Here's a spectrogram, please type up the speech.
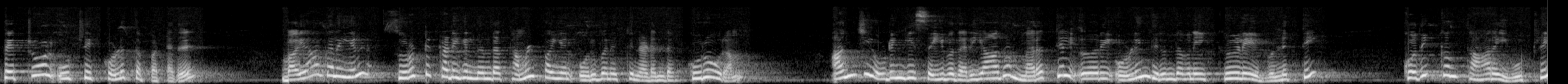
பெட்ரோல் ஊற்றி கொளுத்தப்பட்டது. பயாதலையில் சுருட்டுக்கடையில் நின்ற தமிழ் பையன் ஒருவனுக்கு நடந்த குரூரம் அஞ்சி ஒடுங்கி செய்வதறியாது மரத்தில் ஏறி ஒளிந்திருந்தவனை கீழே விழுத்தி கொதிக்கும் தாரை ஊற்றி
